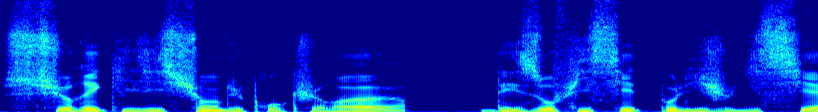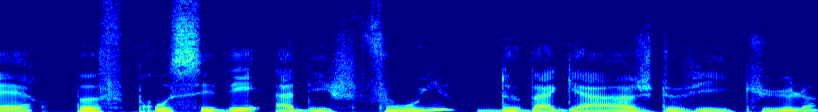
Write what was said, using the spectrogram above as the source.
sur réquisition du procureur, des officiers de police judiciaire peuvent procéder à des fouilles de bagages, de véhicules,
